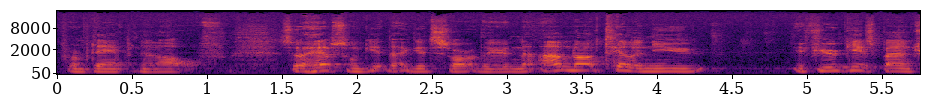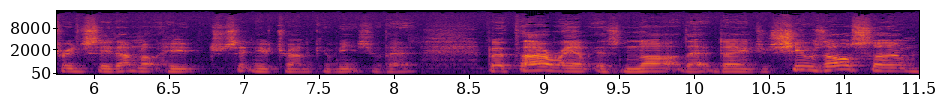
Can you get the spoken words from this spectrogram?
from dampening off. So it helps them get that good start there. Now I'm not telling you if you're against buying treated seed, I'm not here, sitting here trying to convince you of that. But Thiram is not that dangerous. She was also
